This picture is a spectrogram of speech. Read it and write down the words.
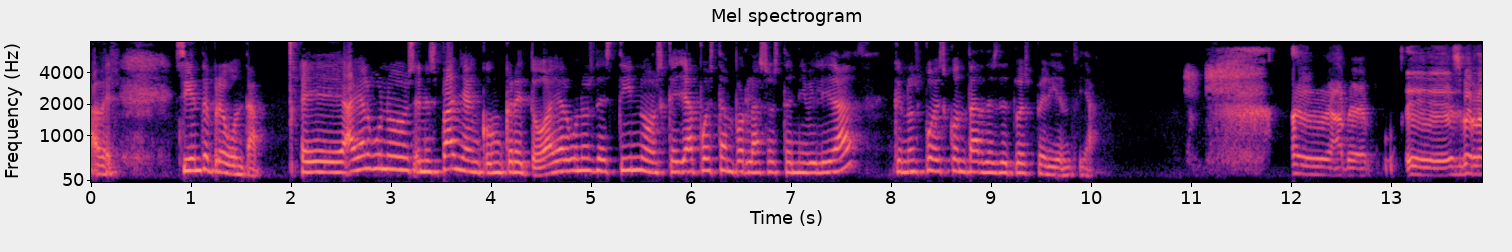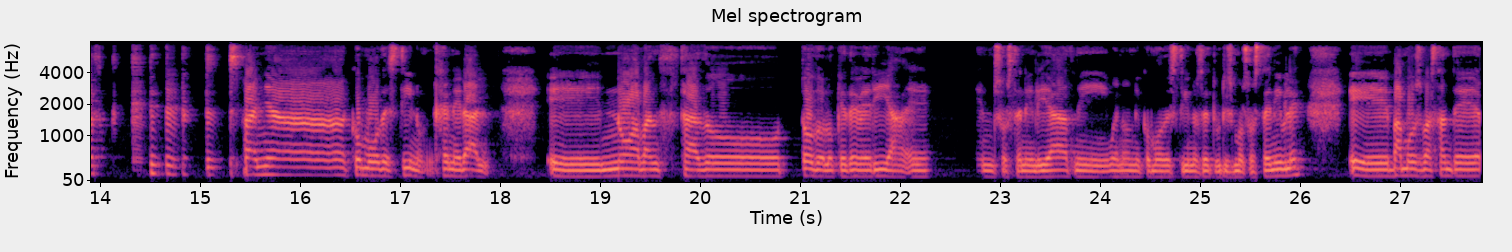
A ver. Siguiente pregunta. Eh, hay algunos, en España en concreto, hay algunos destinos que ya apuestan por la sostenibilidad. ¿Qué nos puedes contar desde tu experiencia? Eh, a ver, eh, es verdad que España como destino en general eh, no ha avanzado todo lo que debería en sostenibilidad ni bueno ni como destinos de turismo sostenible. Eh, vamos bastante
